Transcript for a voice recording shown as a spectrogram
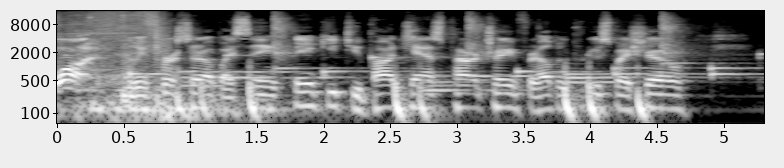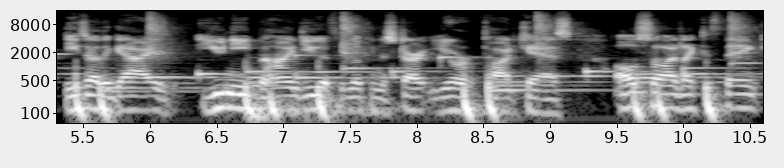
one. Let me first start out by saying thank you to Podcast Powertrain for helping produce my show. These are the guys you need behind you if you're looking to start your podcast. Also, I'd like to thank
